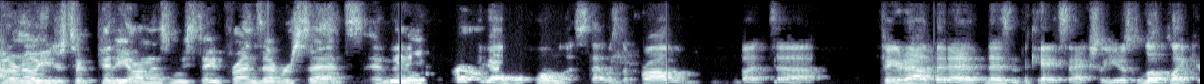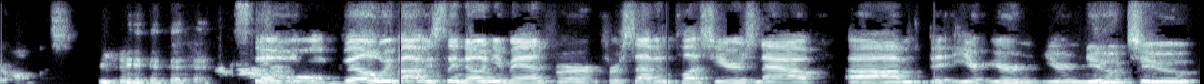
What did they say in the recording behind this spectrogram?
I don't know, you just took pity on us and we stayed friends ever since. And then, you guys were homeless. That was the problem. But, uh, figured out that that isn't the case. Actually, you just look like you're homeless. so, uh, Bill, we've obviously known you, man, for for seven plus years now. Um, you're you're you're new to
